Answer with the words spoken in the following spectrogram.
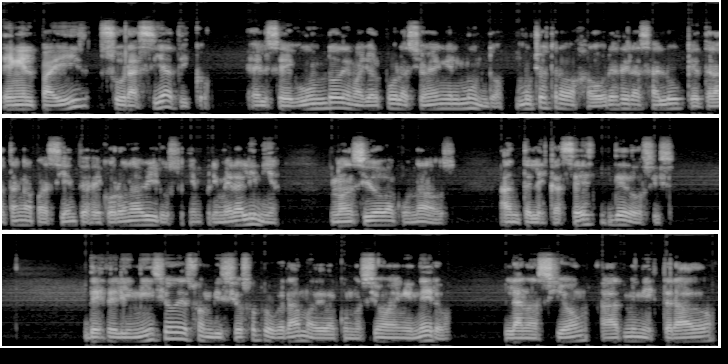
En el país surasiático, el segundo de mayor población en el mundo, muchos trabajadores de la salud que tratan a pacientes de coronavirus en primera línea no han sido vacunados ante la escasez de dosis. Desde el inicio de su ambicioso programa de vacunación en enero, la nación ha administrado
